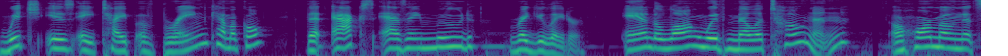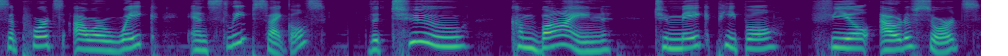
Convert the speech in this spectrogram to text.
which is a type of brain chemical that acts as a mood regulator. And along with melatonin, a hormone that supports our wake and sleep cycles, the two combine to make people feel out of sorts,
